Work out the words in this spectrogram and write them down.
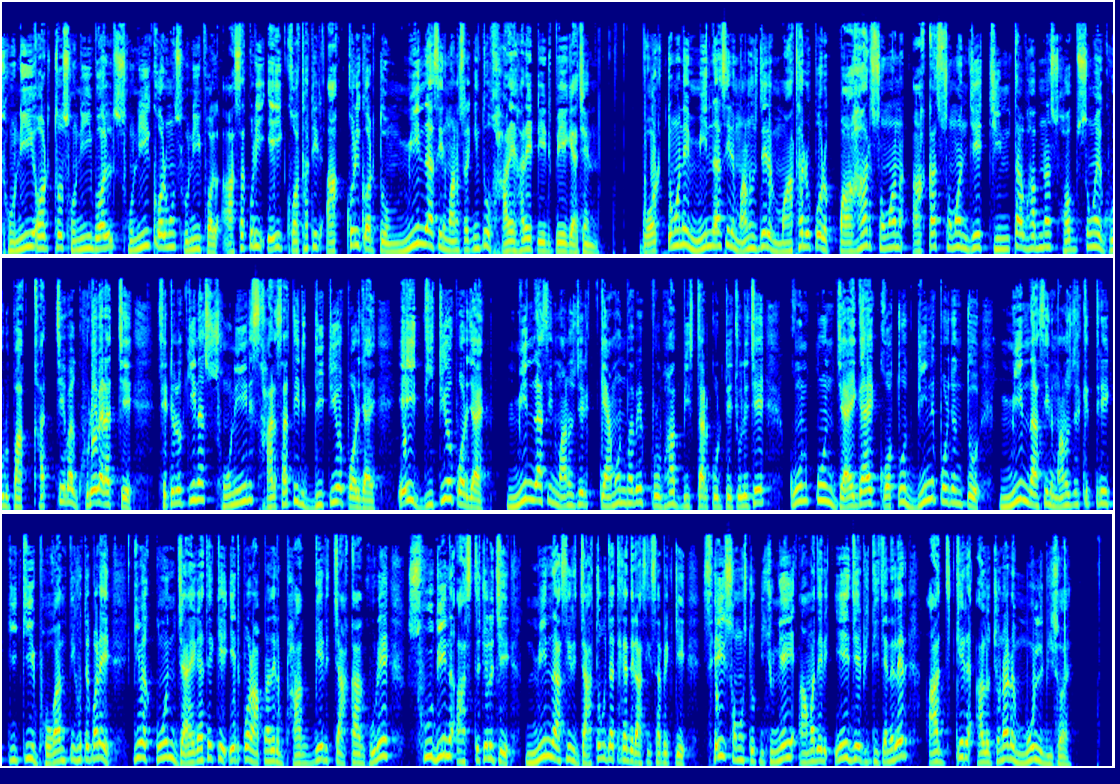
শনি অর্থ শনি বল, শনি কর্ম, শনি ফল। আশা করি এই কথাটির আক্ষরিক অর্থ মীন রাশির মানুষরা কিন্তু হাড়ে হাড়ে টের পেয়ে গেছেন। বর্তমানে মীন রাশির মানুষদের মাথার উপর পাহাড় সমান, আকাশ সমান যে চিন্তা ভাবনা সবসময় ঘুরপাক খাচ্ছে বা ঘুরে বেড়াচ্ছে, সেটা হলো কি না শনির সারসাতির দ্বিতীয় পর্যায়। এই দ্বিতীয় পর্যায় মীন রাশির মানুষদের কেমনভাবে প্রভাব বিস্তার করতে চলেছে? কোন কোন জায়গায় কত দিন পর্যন্ত মীন রাশির মানুষদের ক্ষেত্রে কি কি ভোগান্তি হতে পারে? কিংবা কোন জায়গা থেকে এরপর আপনাদের ভাগ্যের চাকা ঘুরে সুদিন আসতে চলেছে? মীন রাশির জাতক জাতিকাদের রাশি সাপেক্ষে সেই সমস্ত কিছু নিয়েই আমাদের এ জে ভিটি চ্যানেলের আজকের আলোচনার মূল বিষয়।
